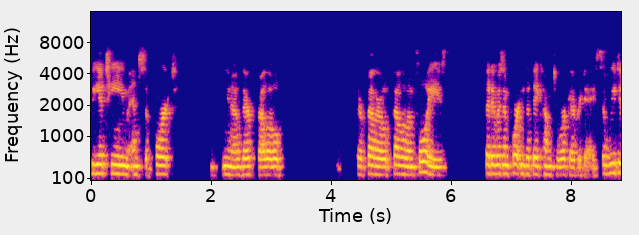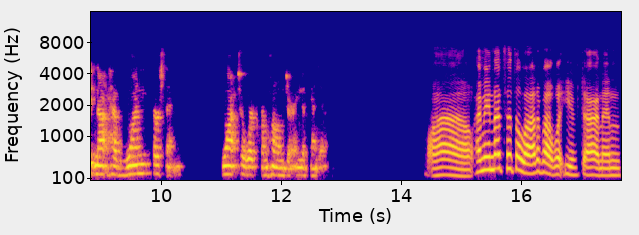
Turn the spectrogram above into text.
be a team and support, you know, their fellow their fellow fellow employees, that it was important that they come to work every day. So we did not have one person want to work from home during the pandemic. Wow. I mean, that says a lot about what you've done. And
